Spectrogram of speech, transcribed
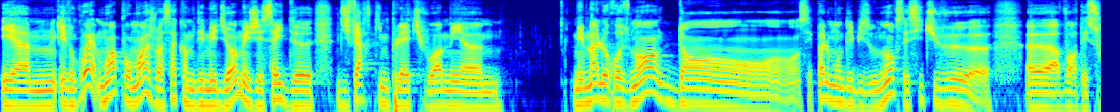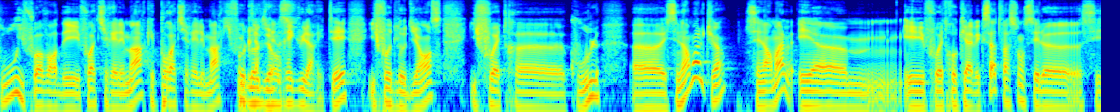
Et, euh, et donc, ouais, moi, pour moi, je vois ça comme des médiums et j'essaye d'y faire ce qui me plaît, tu vois. Mais. euh, mais malheureusement, dans c'est pas le monde des bisounours. Et si tu veux euh, euh, avoir des sous, il faut avoir des, il faut attirer les marques. Et pour attirer les marques, il faut, Faut de l'audience. régularité, il faut de l'audience, il faut être euh, cool. Et c'est normal, tu vois. C'est normal. Et il faut être ok avec ça. De toute façon, c'est le, c'est-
